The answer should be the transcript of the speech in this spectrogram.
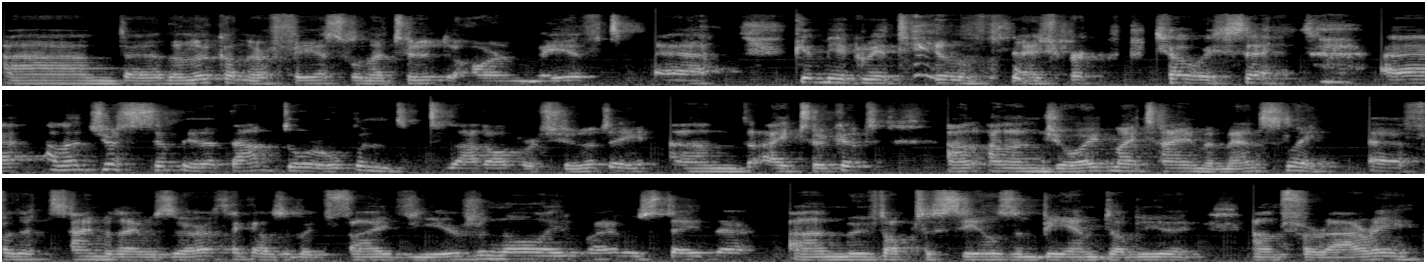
And uh, the look on their face when I tooted the horn and waved uh, gave me a great deal of pleasure, shall we say. Uh, and it just simply that that door opened to that opportunity, and I took it and, and enjoyed my time immensely uh, for the time that I was there. I think I was about five years and all I, I was stayed there and moved up to sales in BMW and Ferrari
